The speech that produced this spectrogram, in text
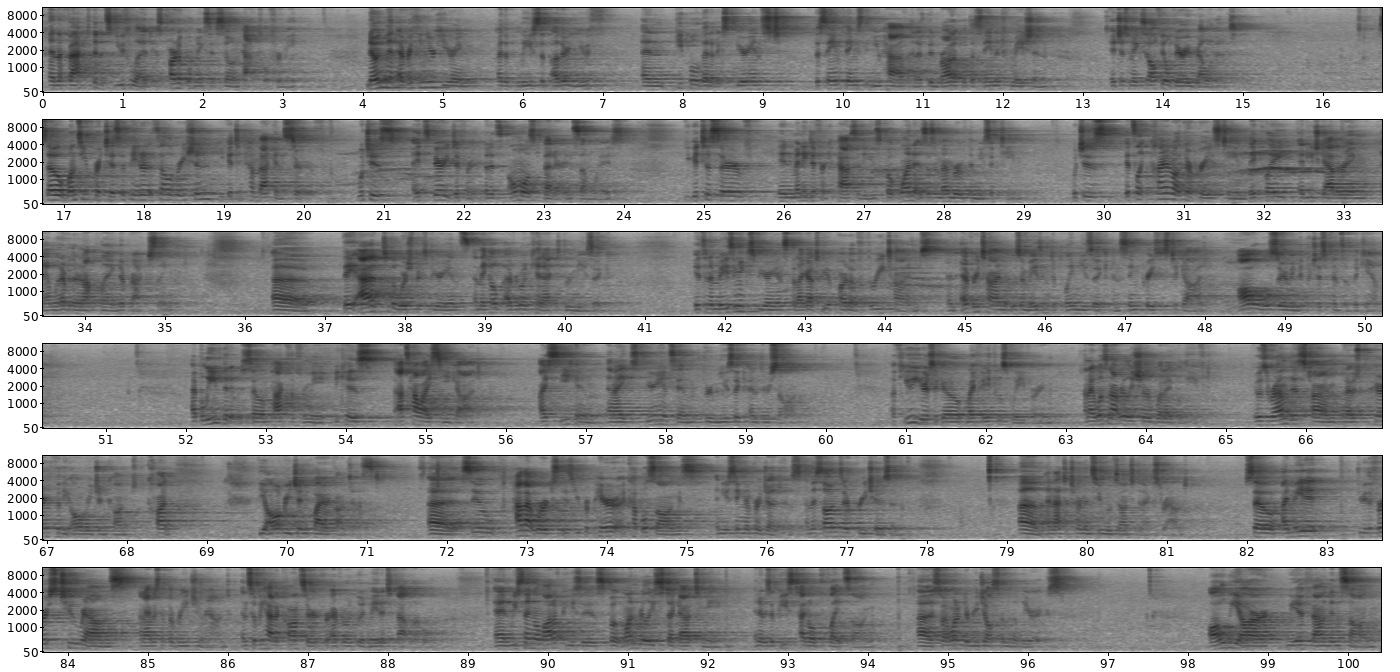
And the fact that it's youth led is part of what makes it so impactful for me. Knowing that everything you're hearing are the beliefs of other youth and people that have experienced the same things that you have and have been brought up with the same information, it just makes it all feel very relevant. So once you've participated at celebration, you get to come back and serve, which is, it's very different, but it's almost better in some ways. You get to serve in many different capacities, but one is as a member of the music team, which is, it's like kind of like their praise team. They play at each gathering, and whenever they're not playing, they're practicing. Uh, they add to the worship experience, and they help everyone connect through music. It's an amazing experience that I got to be a part of three times, and every time it was amazing to play music and sing praises to God, all while serving the participants of the camp. I believe that it was so impactful for me because that's how I see God. I see Him and I experience Him through music and through song. A few years ago, my faith was wavering, and I was not really sure what I believed. It was around this time that I was preparing for the all region con- con- the all region choir contest. Uh, so how that works is you prepare a couple songs and you sing them for judges, and the songs are pre-chosen, um, and that determines who moves on to the next round. So I made it through the first two rounds, and I was at the region round, and so we had a concert for everyone who had made it to that level. And we sang a lot of pieces, but one really stuck out to me, and it was a piece titled Flight Song. Uh, so I wanted to read y'all some of the lyrics. All we are, we have found in song.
